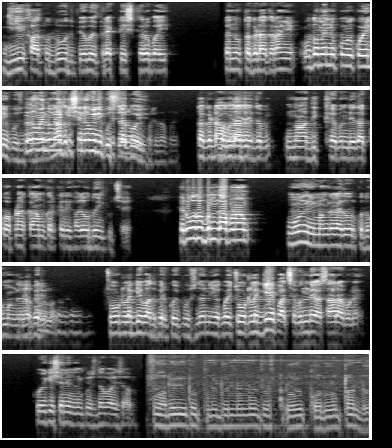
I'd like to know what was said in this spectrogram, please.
ਘੀ ਖਾ ਤੂੰ ਦੁੱਧ ਪੀਓ ਬਾਈ ਪ੍ਰੈਕਟਿਸ ਕਰ ਬਾਈ ਤੈਨੂੰ ਤਗੜਾ ਕਰਾਂਗੇ। ਉਦੋਂ ਮੈਨੂੰ ਕੋਈ ਕੋਈ ਨਹੀਂ ਪੁੱਛਦਾ ਮੈਨੂੰ ਮੈਨੂੰ ਕਿਸੇ ਨੇ ਵੀ ਨਹੀਂ ਪੁੱਛਦਾ ਕੋਈ। ਤਗੜਾ ਹੋਇਆ ਜਦ ਨਾ ਦਿਖੇ ਬੰਦੇ ਦਾ ਕੋ ਆਪਣਾ ਕੰਮ ਕਰਕੇ ਦਿਖਾ ਜਾ ਉਦੋਂ ਹੀ ਪੁੱਛੇ ਫਿਰ ਉਦੋਂ ਬੰਦਾ ਆਪਣਾ ਮੁੱਲ ਨਹੀਂ ਮੰਗੇਗਾ ਤਾਂ ਹੋਰ ਕਦੋਂ ਮੰਗੇਗਾ ਫਿਰ ਚੋਟ ਲੱਗੇ ਬਾਅਦ ਫਿਰ ਕੋਈ ਪੁੱਛਦਾ ਨਹੀਂ ਕਿ ਭਾਈ ਚੋਟ ਲੱਗੇ ਪਾਛੇ ਬੰਦੇ ਆ ਸਾਰਾ ਬਣੇ ਕੋਈ ਕਿਸੇ ਨੇ ਨਹੀਂ ਪੁੱਛਦਾ ਭਾਈ ਸਾਹਿਬ। ਸਾਰੇ ਰੁਕਣ ਜੁਨਨ ਨੂੰ ਦਸਕਰੋ ਕਰੋ ਤੁਹਾਨੂੰ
